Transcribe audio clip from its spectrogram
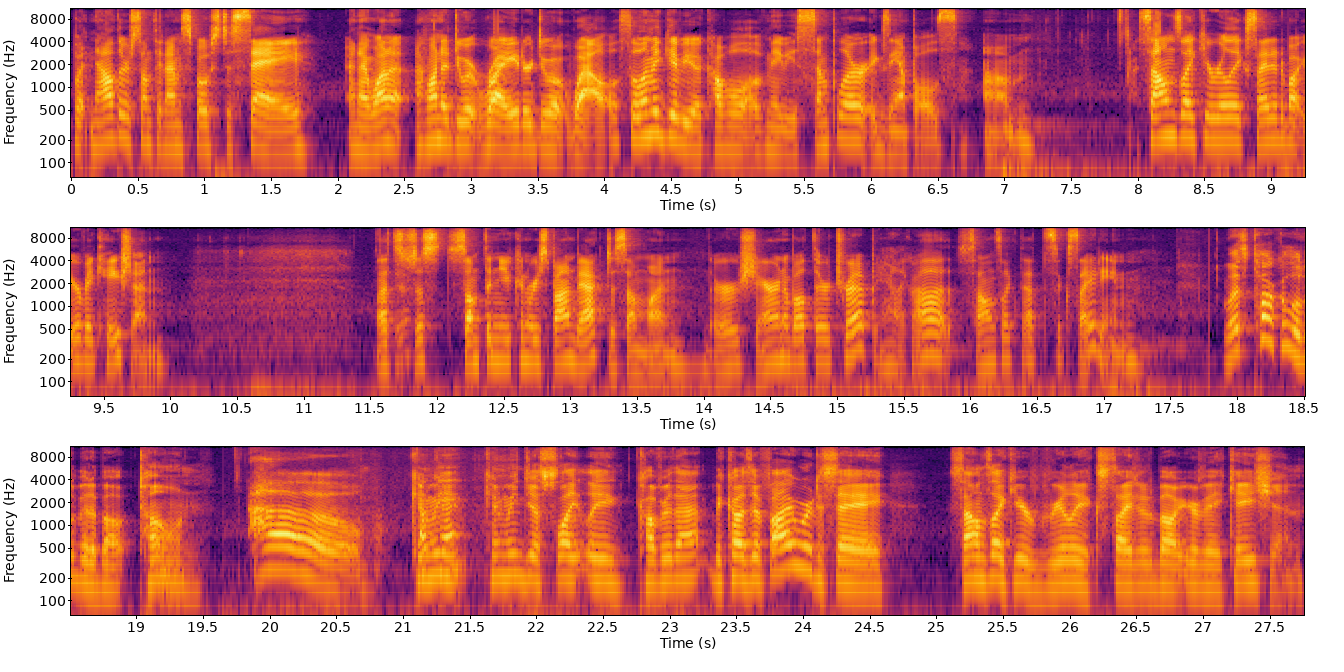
But now there's something I'm supposed to say and I want to I want to do it right or do it well. So let me give you a couple of maybe simpler examples. Um, sounds like you're really excited about your vacation. That's just something you can respond back to someone. They're sharing about their trip, and you're like, "Oh, it sounds like that's exciting." Let's talk a little bit about tone. Oh, Can Okay. we can we just slightly cover that? Because if I were to say, sounds like you're really excited about your vacation,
